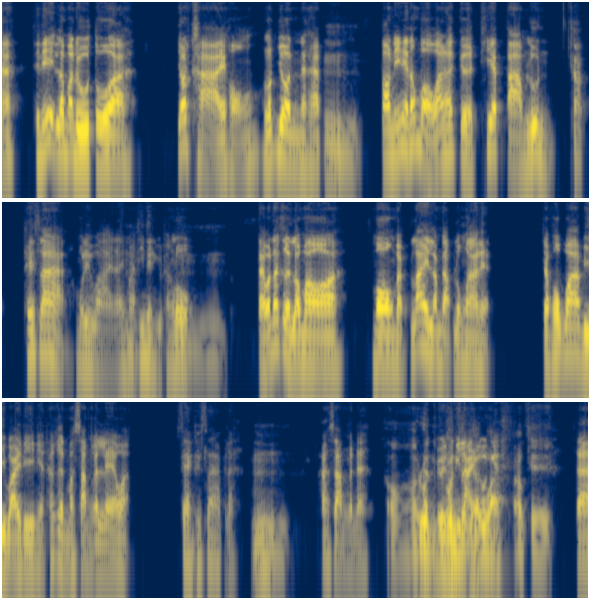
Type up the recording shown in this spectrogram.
นะทีนี้เรามาดูตัวยอดขายของรถยนต์นะครับ อืม ตอนนี้เนี่ยต้องบอกว่าถ้าเกิดเทียบตามรุ่นครับ เทสลาโมเดล Y นะมาที่หนึ่งอยู่ทั้งโลกอืมแต่ว่าถ้าเกิดเรามามองแบบไล่ลำดับลงมาเนี่ย จะพบว่า BYD เนี่ยถ้าเกิดมาซ้ำกันแล้วอะแซงเทสลาไปละอืมถ้าซ้ำกันนะ อ๋อ รุ่นคือรุ่นมีหลายจะเอะรุ่นกว่าไงโอเค ใช่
